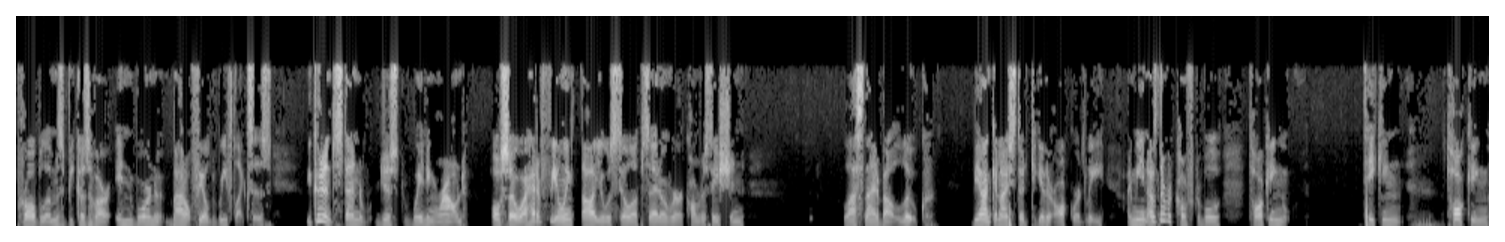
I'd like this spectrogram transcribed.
problems because of our inborn battlefield reflexes. We couldn't stand just waiting around. Also, I had a feeling Thalia was still upset over our conversation last night about Luke. Bianca and I stood together awkwardly. I mean, I was never comfortable talking, taking, talking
